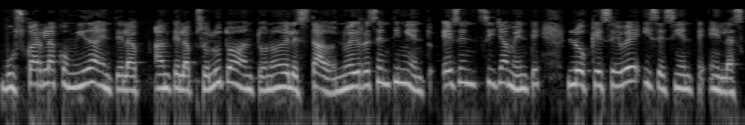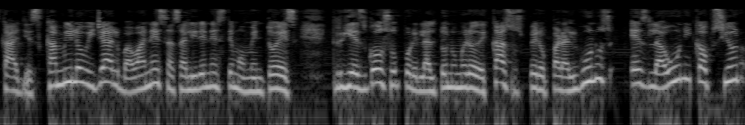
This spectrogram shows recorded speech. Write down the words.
buscar la comida ante, la, ante el absoluto abandono del Estado. No es resentimiento, es sencillamente lo que se ve y se siente en las calles. Camilo Villar, Alba, Vanessa, salir en este momento es riesgoso por el alto número de casos, pero para algunos es la única opción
